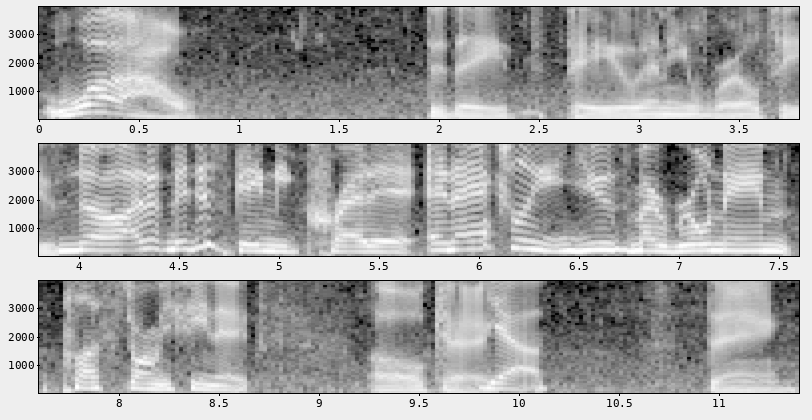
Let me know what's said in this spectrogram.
Wow. Did they pay you any royalties? No, I, they just gave me credit, and I actually used my real name plus Stormy Phoenix. Oh, okay. Yeah, Dang.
